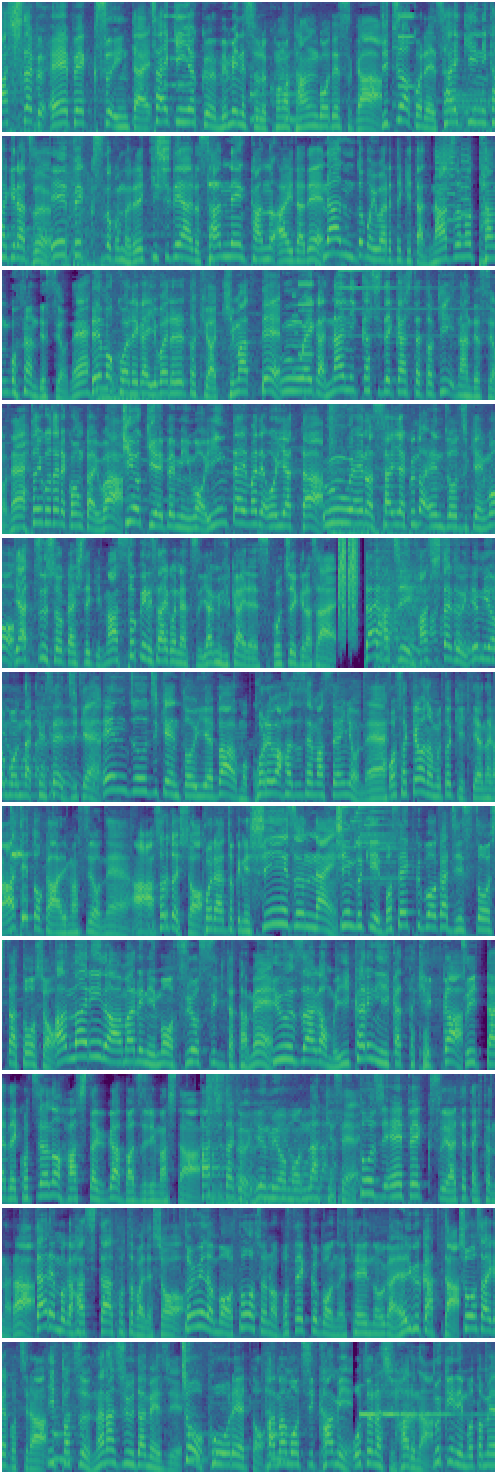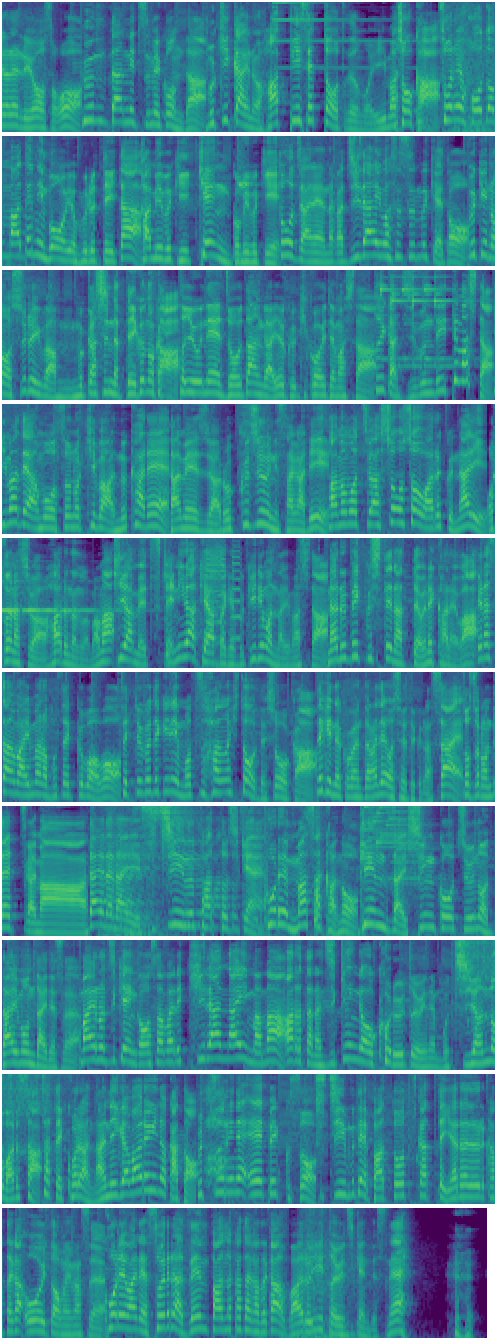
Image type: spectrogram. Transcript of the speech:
ハッシュタグ APEX 引退。最近よく耳にするこの単語ですが、実はこれ最近に限らず、APEX のこの歴史である3年間の間で何度も言われてきた謎の単語なんですよね。でもこれが言われる時は決まって、運営が何かしでかした時なんですよね。ということで今回は、清きエペミンを引退まで追いやった運営の最悪の炎上事件を8つ紹介していきます。特に最後のやつ闇深いです。ご注意ください。第8位、ハッシュタグ、弓をもんな消せ事件。炎上事件といえば、もうこれは外せませんよね。お酒を飲むときって、なんか当てとかありますよね。ああ、それと一緒。これは特にシーズン9、新武器、ボセックボーが実装した当初、あまりのあまりにも強すぎたため、ユーザーがもう怒りに怒った結果、Twitter でこちらのハッシュタグがバズりました。ハッシュタグ、弓をもんな消せ。当時 Apex やってた人なら、誰もが発した言葉でしょう。というのも、当初のボセックボーの性能がエグかった。詳細がこちら。一発70ダメージ、超高レート、玉持ち神、おとなし春菜。武器に求められる要素をふんだんに詰め込んだ武器界のハッピーセットとでも言いましょうか。それほどまでに猛威を振るっていた神武器兼ゴミ武器。当時はねなんか時代は進むけど武器の種類は昔になっていくのかというね冗談がよく聞こえてました。というか自分で言ってました。今ではもうその牙は抜かれダメージは60に下がり玉持ちは少々悪くなりおとなしは春菜のまま極めつけにはキャバケ武器にもなりました。なるべくしてなったよね彼は。皆さんは今のボセック棒を積極的に持つ派の人でしょうか？ぜひねコメント欄で教えてください。卒論で使います。第7位スチームパッド事件。これまさかの現在進行中の大問題です。前の事件が収まりきらないまま新たな事件が起こるというねもう治安の悪さ。さてこれは何が悪いのかと。普通にね APEX をスチームでパッドを使ってやられる方が多いと思います。これはねそれら全般の方々が悪いという事件ですね。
